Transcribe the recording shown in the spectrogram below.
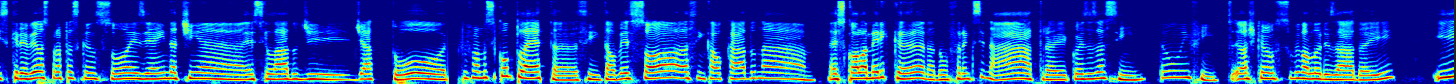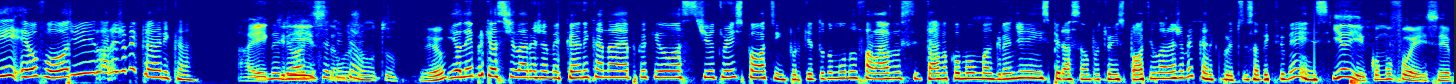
escreveu as próprias canções e ainda tinha esse lado de, de ator, performance completa, assim, talvez só, assim, calcado na, na escola americana, de um Frank Sinatra e coisas assim. Então, enfim, eu acho que é subvalorizado aí. E eu vou de Laranja Mecânica. Aí, Cris, tamo 71. junto. Viu? E eu lembro que eu assisti Laranja Mecânica na época que eu assisti o Trainspotting, porque todo mundo falava, citava como uma grande inspiração para Trainspotting Laranja Mecânica. Eu falei, preciso saber que filme é esse. E aí, como foi? Você,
